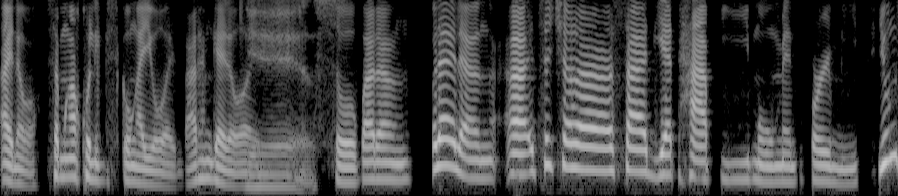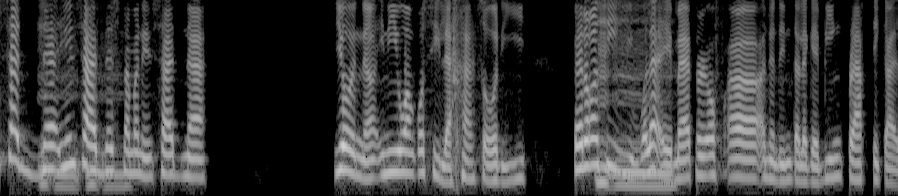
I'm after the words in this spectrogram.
ano, sa mga colleagues ko ngayon, parang gano'n. Yes. So parang wala lang, ah, it's such a sad yet happy moment for me. Yung sad na yung Mm, sadness naman, eh, sad na yun na iniwan ko sila, sorry. Pero kasi wala, eh, matter of, ah, ano din talaga, being practical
